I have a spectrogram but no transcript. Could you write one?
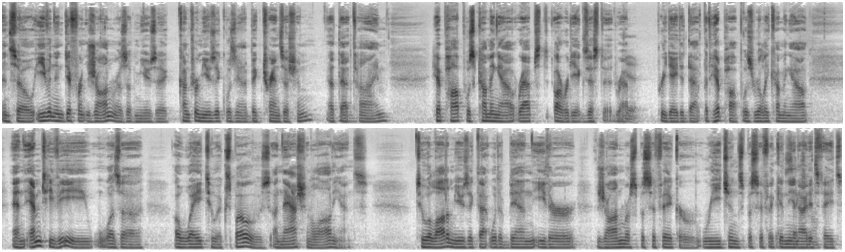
And so, even in different genres of music, country music was in a big transition at that mm-hmm. time. Hip hop was coming out, rap's already existed, rap Yeah. predated that, but hip hop was really coming out. And MTV was a, a way to expose a national audience to a lot of music that would have been either genre specific or region specific in the United. States,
